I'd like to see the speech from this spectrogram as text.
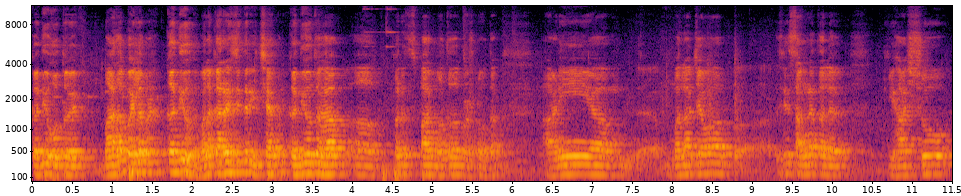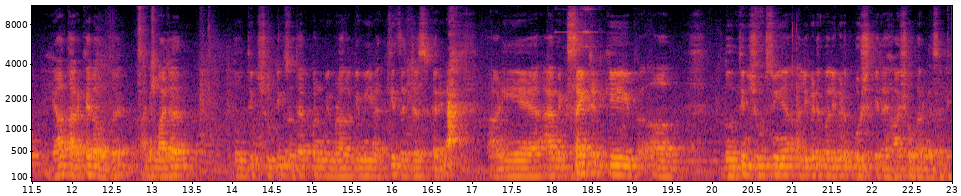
कधी होतोय? माझा पहिला प्रश्न कधी होतो मला करायची तर इच्छा आहे पण कधी होतो हा परत खरंच फार महत्त्वाचा प्रश्न होता. आणि मला जेव्हा हे सांगण्यात आलं की हा शो ह्या तारखेला होतोय आणि माझ्या दोन तीन शूटिंग्स होत्या पण मी म्हणालो की मी नक्कीच ॲडजस्ट करेन. आणि आय एम एक्साइटेड की दोन तीन शूट्स मी अलीकडे पलीकडे पुश केले हा शो करण्यासाठी.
